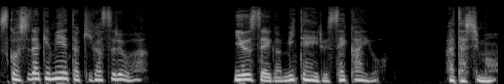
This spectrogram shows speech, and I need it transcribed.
少しだけ見えた気がするわ。優勢が見ている世界を。私も。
